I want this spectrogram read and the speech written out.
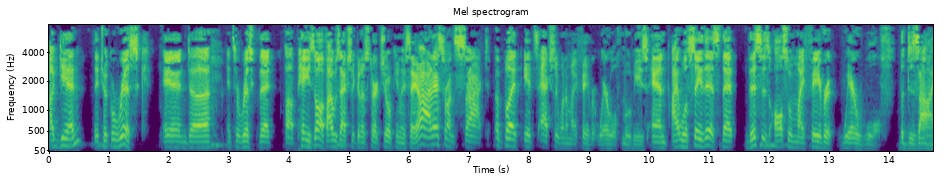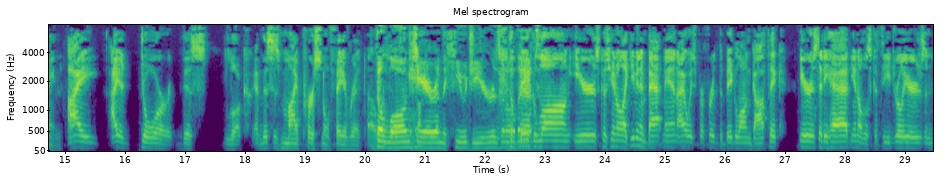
again, they took a risk and uh it's a risk that uh pays off. I was actually going to start jokingly say, "Ah, this one sucked." But it's actually one of my favorite werewolf movies. And I will say this that this is also my favorite werewolf, the design. I I adore this look and this is my personal favorite. Uh, The long hair and the huge ears and all the that. big long ears, because you know, like even in Batman, I always preferred the big long gothic ears that he had, you know, those cathedral ears, and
